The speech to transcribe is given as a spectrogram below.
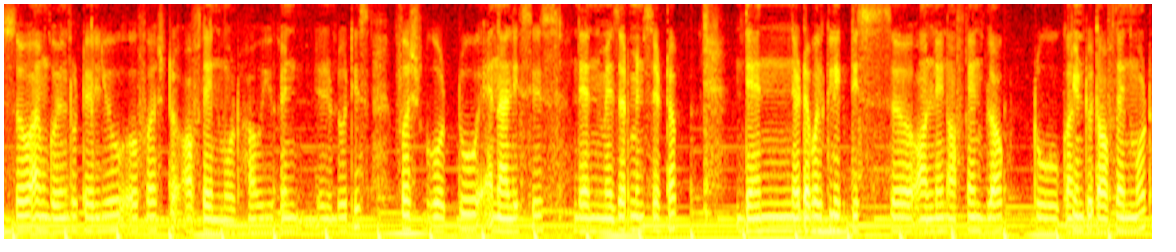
So I'm going to tell you uh, first offline mode how you can uh, do this. First go to analysis then measurement setup then double click this uh, online offline block to into the offline mode.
